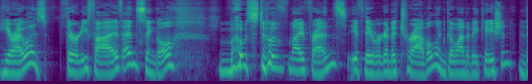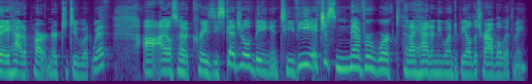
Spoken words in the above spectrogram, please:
here I was, 35 and single. Most of my friends, if they were going to travel and go on a vacation, they had a partner to do it with. Uh, I also had a crazy schedule being in TV. It just never worked that I had anyone to be able to travel with me.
